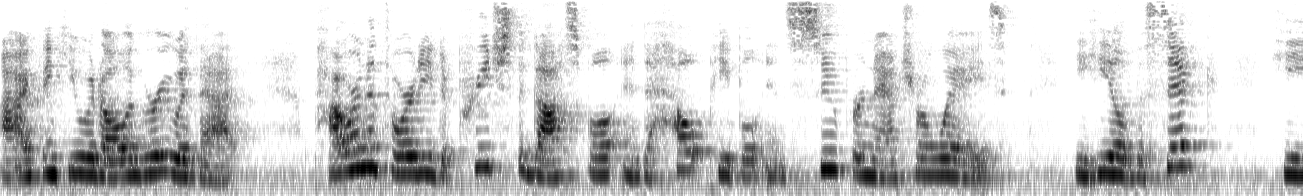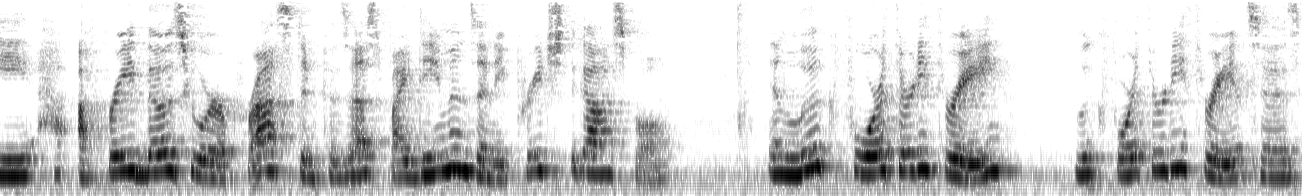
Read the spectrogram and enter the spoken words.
I think you would all agree with that power and authority to preach the gospel and to help people in supernatural ways. He healed the sick, he freed those who were oppressed and possessed by demons, and he preached the gospel. In Luke 4:33, Luke 4:33 it says,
